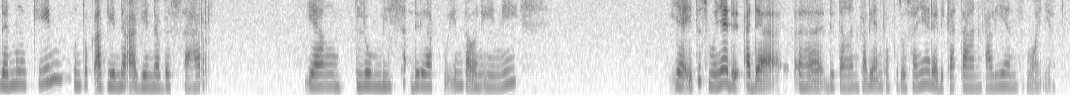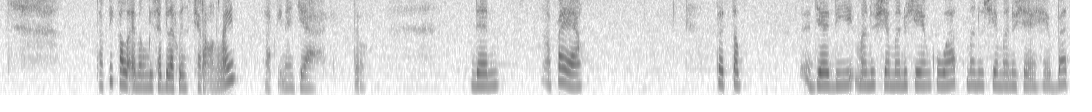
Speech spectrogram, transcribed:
Dan mungkin untuk agenda-agenda besar yang belum bisa dilakuin tahun ini ya itu semuanya ada, ada uh, di tangan kalian. Keputusannya ada di tangan kalian semuanya. Tapi kalau emang bisa dilakuin secara online lakuin aja gitu. Dan apa ya tetap jadi manusia-manusia yang kuat manusia-manusia yang hebat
